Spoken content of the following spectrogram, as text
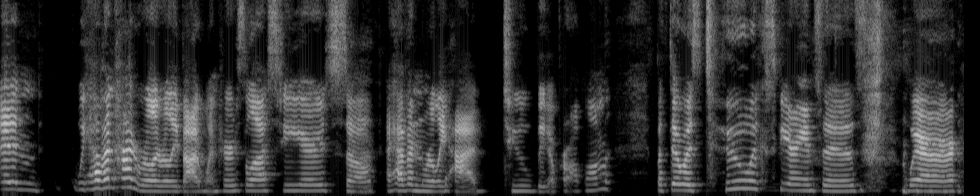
And we haven't had really really bad winters the last few years so Mhm. i haven't really had too big a problem. But there was two experiences where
